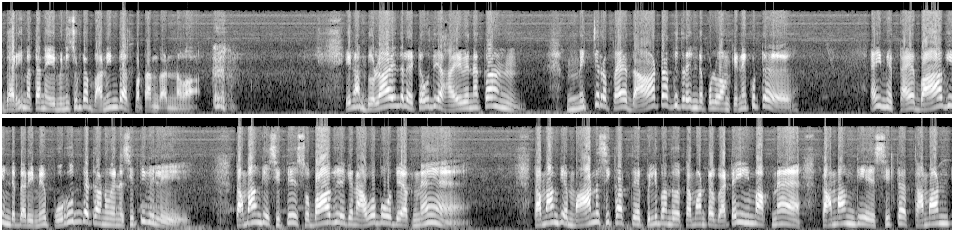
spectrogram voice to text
බැරි මතන ඒ මිනිසුන්ට බනින්නත් පටන් ගන්නවා. එහෙනම් 12 ඉඳලා ඊට උදේ 6 වෙනකන් මෙච්චර පැය 18ක් විතර ඉන්න පුළුවන් කෙනෙකුට? ඇයි මේ පැය භාගෙ ඉන්න බැරි? මේ පුරුද්දට අනු වෙන සිටිවිලි තමන්ගේ සිතේ ස්වභාවය ගැන අවබෝධයක් නැහැ. තමන්ගේ මානසිකත්වය පිළිබඳව තමන්ට වැටහීමක් නැහැ. තමන්ගේ සිත තමන්ට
